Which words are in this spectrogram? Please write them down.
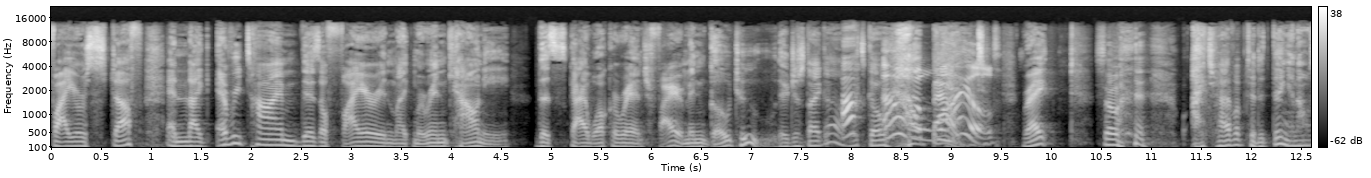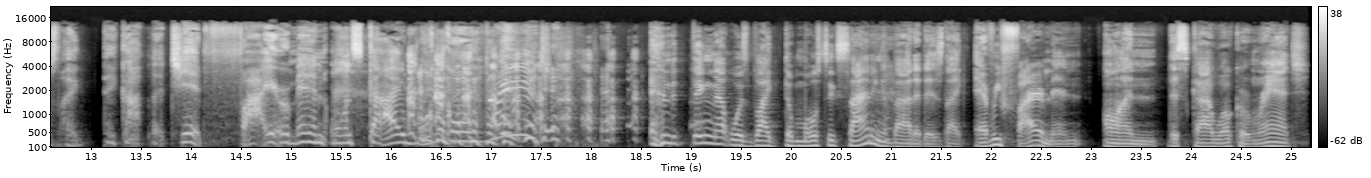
fire stuff. And like every time there's a fire in like Marin County, the Skywalker Ranch firemen go too. They're just like, oh, let's go Oh, help out. wild. Right? So I drive up to the thing and I was like, they got legit firemen on Skywalker Ranch. And the thing that was like the most exciting about it is like every fireman on the Skywalker Ranch,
